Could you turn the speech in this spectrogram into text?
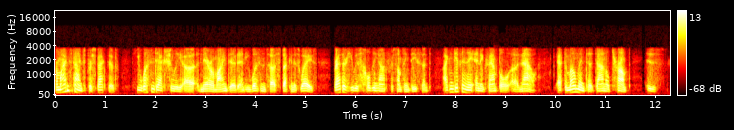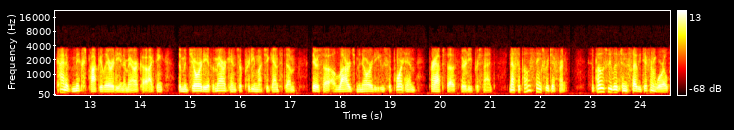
From Einstein's perspective, he wasn't actually uh, narrow minded and he wasn't uh, stuck in his ways. Rather, he was holding out for something decent. I can give an, an example uh, now. At the moment, uh, Donald Trump is kind of mixed popularity in America. I think the majority of Americans are pretty much against him. There's a, a large minority who support him, perhaps uh, 30%. Now, suppose things were different. Suppose we lived in a slightly different world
